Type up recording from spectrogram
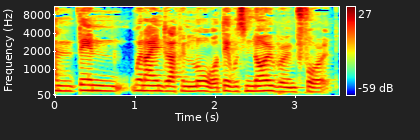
And then when I ended up in law, there was no room for it.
